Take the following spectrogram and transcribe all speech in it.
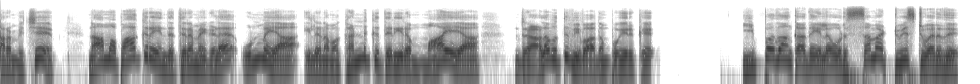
ஆரம்பிச்சு நாம பாக்குற இந்த திறமைகளை உண்மையா இல்ல நம்ம கண்ணுக்கு தெரியற மாயையா என்ற அளவுக்கு விவாதம் போயிருக்கு. இப்பதான் கதையில ஒரு செம ட்விஸ்ட் வருது.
